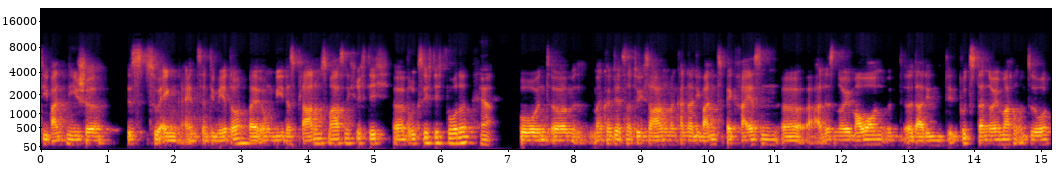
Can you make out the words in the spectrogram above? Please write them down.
die Wandnische ist zu eng, ein Zentimeter, weil irgendwie das Planungsmaß nicht richtig äh, berücksichtigt wurde. Ja. Und ähm, man könnte jetzt natürlich sagen, man kann da die Wand wegreißen, äh, alles neu mauern und äh, da den, den Putz dann neu machen und so.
